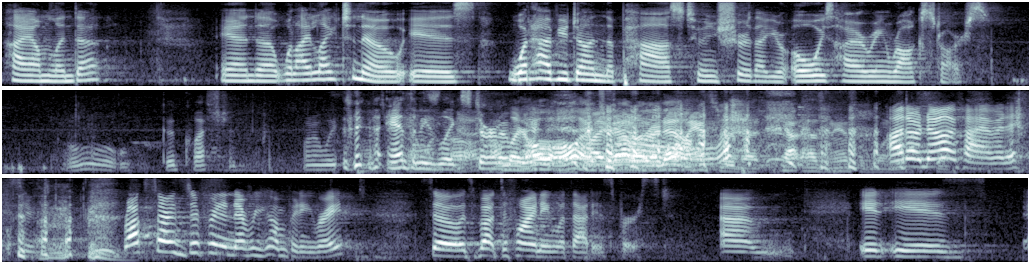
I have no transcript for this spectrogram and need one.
Hi, I'm Linda. And uh, what I'd like to know is what have you done in the past to ensure that you're always hiring rock stars? Ooh, good question. Why don't we, Anthony's like stirred I'm like. I'll, I'll answer that right now. answer. Kat hasn't answered one. I don't know if I have an answer. Rockstar is different in every company, right? So it's about defining what that is first. Um, it is uh,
